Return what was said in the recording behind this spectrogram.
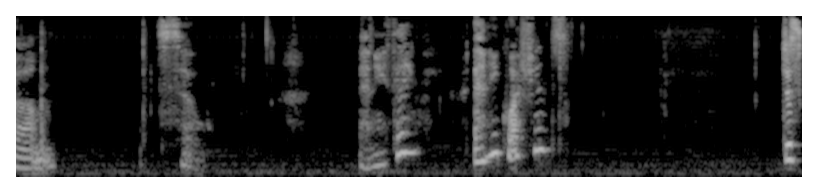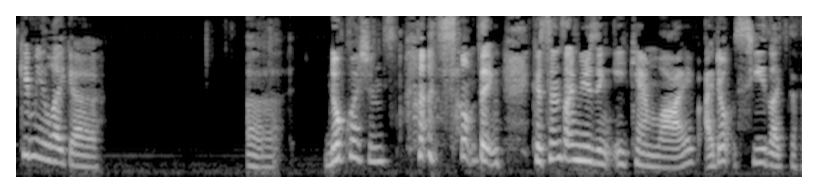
um, so, anything? Any questions? Just give me like a uh, no questions, something. Because since I'm using Ecamm Live, I don't see like the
